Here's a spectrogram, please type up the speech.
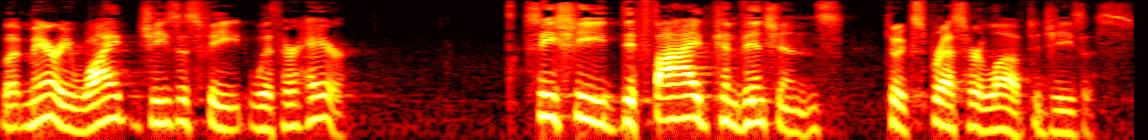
But Mary wiped Jesus' feet with her hair. See, she defied conventions to express her love to Jesus.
